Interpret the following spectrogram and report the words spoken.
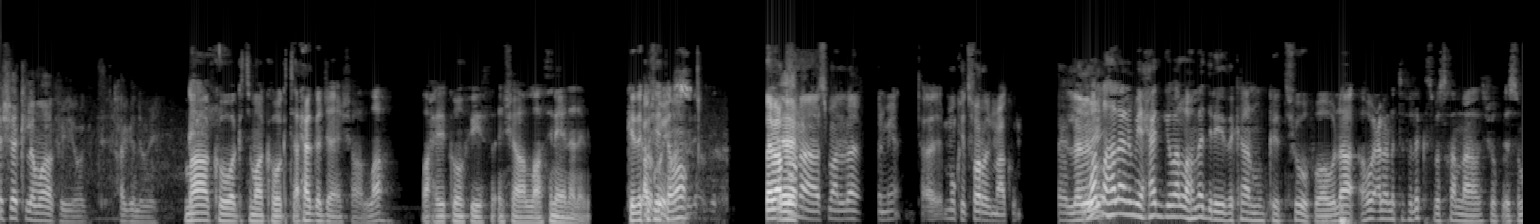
شكله ما في وقت حق أنمي. ماكو وقت ماكو وقت. الحلقة الجاية إن شاء الله راح يكون في إن شاء الله اثنين أنمي. كذا كل شيء تمام؟ طيب أعطونا أسماء الأنمي. ممكن يتفرج معكم. والله الأنمي حقي والله ما أدري إذا كان ممكن تشوفه أو لا. هو على نتفلكس بس خلنا نشوف اسمه.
